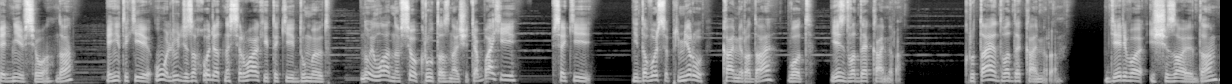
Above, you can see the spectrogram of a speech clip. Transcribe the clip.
5 дней всего, да? И они такие, о, люди заходят на сервак и такие думают, ну и ладно, все круто, значит. А баги, всякие недовольства, к примеру, камера, да? Вот, есть 2D камера. Крутая 2D камера. Дерево исчезает, да?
